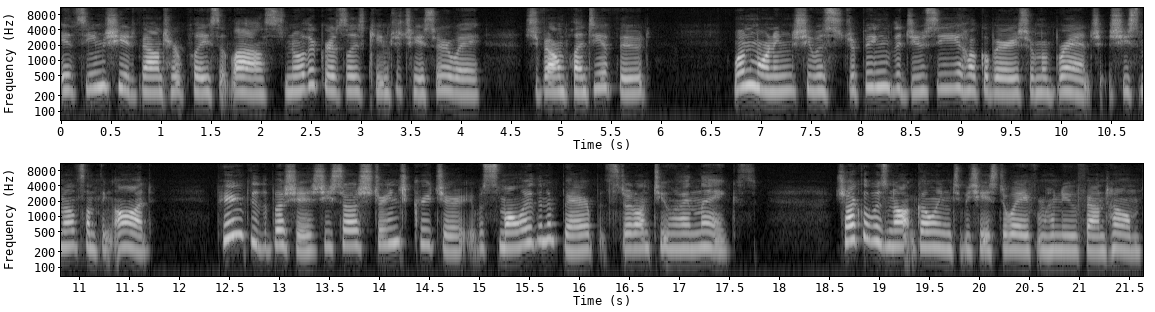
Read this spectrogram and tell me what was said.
it seemed she had found her place at last. No other grizzlies came to chase her away. She found plenty of food. One morning she was stripping the juicy huckleberries from a branch. She smelled something odd. Peering through the bushes, she saw a strange creature. It was smaller than a bear, but stood on two hind legs. Chocolate was not going to be chased away from her new found home.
